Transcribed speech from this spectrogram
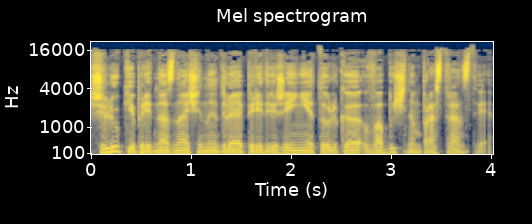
Шлюпки предназначены для передвижения только в обычном пространстве.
